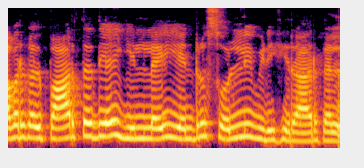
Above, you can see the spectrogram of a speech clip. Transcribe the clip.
அவர்கள் பார்த்ததே இல்லை என்று சொல்லிவிடுகிறார்கள்.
